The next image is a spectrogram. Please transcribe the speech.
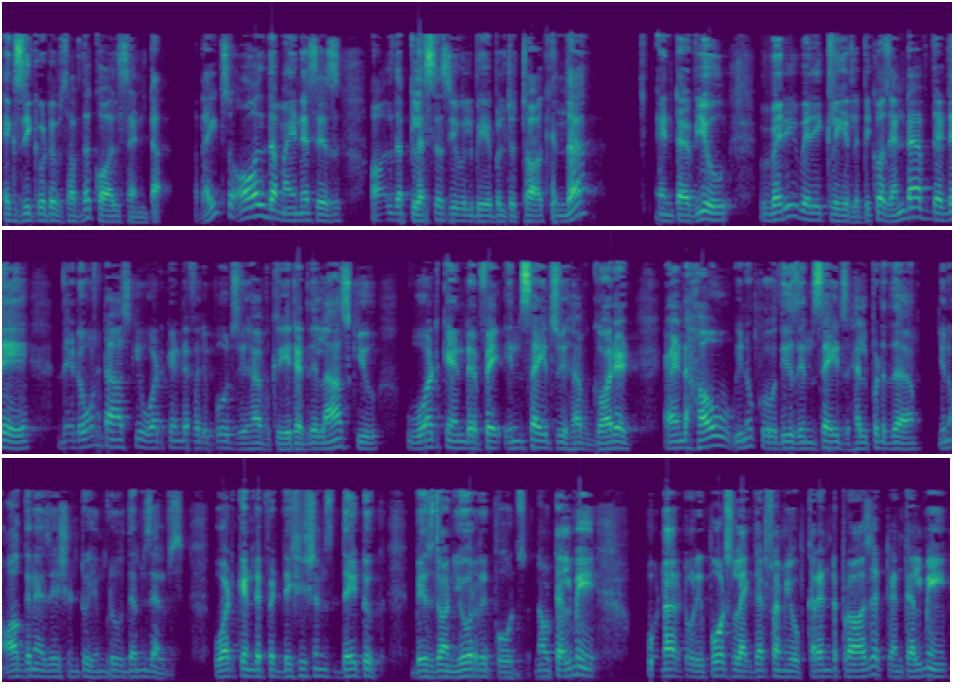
executives of the call center right? So all the minuses all the pluses you will be able to talk in the interview very very clearly because end of the day they don't ask you what kind of reports you have created they'll ask you what kind of insights you have got it and how you know these insights helped the you know organization to improve themselves what kind of decisions they took based on your reports now tell me one or two reports like that from your current project and tell me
